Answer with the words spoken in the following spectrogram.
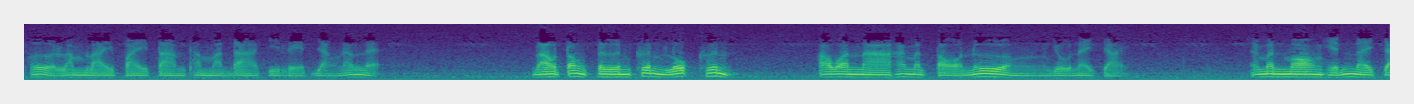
เพ้อลำไรไปตามธรรมดากิเลสอย่างนั้นแหละ เราต้องตื่นขึ้นลุกขึ้น ภาวนาให้มันต่อเนื่องอยู่ในใจ ให้มันมองเห็นในใจ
